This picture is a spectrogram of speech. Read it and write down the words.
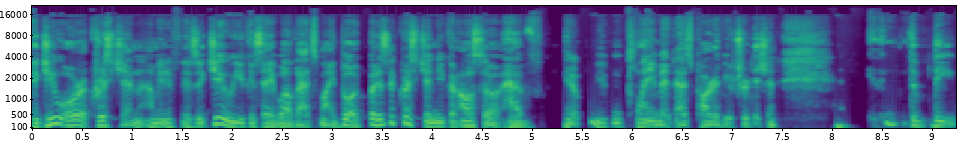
a, Jew or a Christian, I mean, if as a Jew, you can say, well, that's my book. But as a Christian, you can also have, you know, you can claim it as part of your tradition. the, the,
